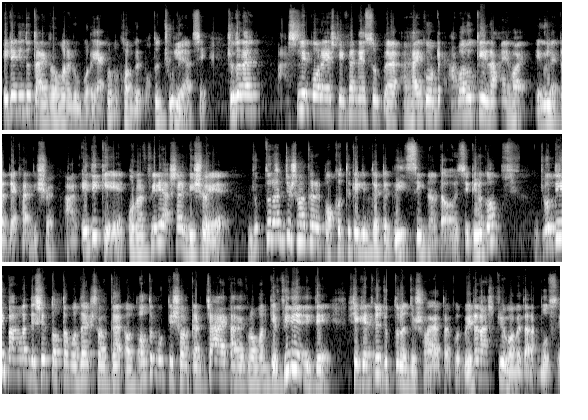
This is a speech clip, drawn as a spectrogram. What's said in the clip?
এটা কিন্তু তারেক রহমানের উপরে এখনও খর্বের মতো ঝুলে আছে। সুতরাং আসলে পরে সেখানে হাইকোর্টে আবারও কি রায় হয়, এগুলো একটা দেখার বিষয়। আর এদিকে ওনার ফিরে আসার বিষয়ে যুক্তরাজ্য সরকারের পক্ষ থেকে কিন্তু একটা গ্রিন সিগন্যাল দেওয়া হয়েছে। কীরকম? যদি বাংলাদেশের তত্ত্বাবধায়ক সরকার, অন্তর্বর্তী সরকার চায় তারেক রহমানকে ফিরিয়ে নিতে, সেক্ষেত্রে যুক্তরাজ্য সহায়তা করবে। এটা রাষ্ট্রীয়ভাবে তারা বলছে।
